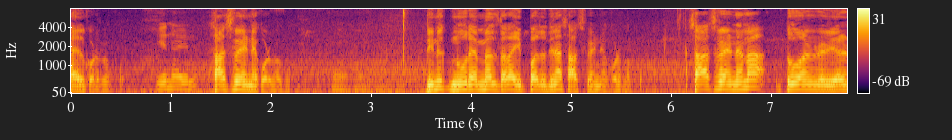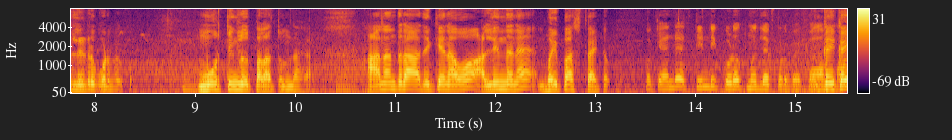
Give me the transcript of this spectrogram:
ಆಯಿಲ್ ಕೊಡಬೇಕು. ಸಾಸಿವೆ ಎಣ್ಣೆ ಕೊಡಬೇಕು. ದಿನಕ್ಕೆ ನೂರು ಎಂ ಎಲ್ ಥರ ಇಪ್ಪತ್ತು ದಿನ ಸಾಸಿವೆ ಎಣ್ಣೆ ಕೊಡಬೇಕು. ಸಾಸಿವೆ ಎಣ್ಣೆನ ಟೂ ಹಂಡ್ರೆಡ್ ಎರಡು ಲೀಟ್ರ್ ಕೊಡಬೇಕು. ಮೂರು ತಿಂಗಳು ಫಲ ತುಂಬಿದಾಗ. ಆನಂತರ ಅದಕ್ಕೆ ನಾವು ಅಲ್ಲಿಂದನೇ ಬೈಪಾಸ್ ಫ್ಯಾಟು ಓಕೆ ಅಂದರೆ ತಿಂಡಿ ಕೊಡೋಕೆ ಮೊದಲೇ ಕೊಡಬೇಕಾ? ಕೈ ಕೈ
